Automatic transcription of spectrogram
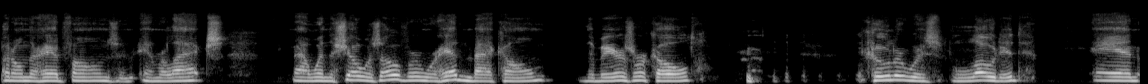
put on their headphones, and, and relax. Now, when the show was over and we're heading back home, the beers were cold, cooler was loaded, and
